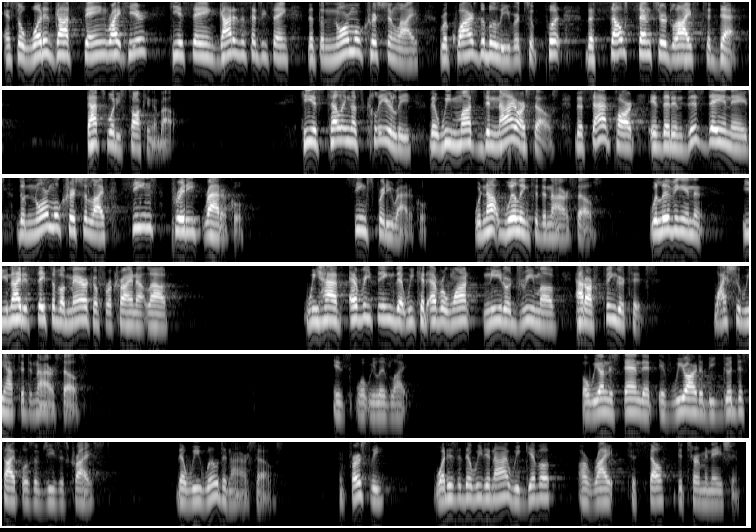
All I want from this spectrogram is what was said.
And so, what is God saying right here? He is saying, God is essentially saying that the normal Christian life requires the believer to put the self centered life to death. That's what he's talking about. He is telling us clearly that we must deny ourselves. The sad part is that in this day and age, the normal Christian life seems pretty radical. Seems pretty radical. We're not willing to deny ourselves. We're living in the United States of America for crying out loud. We have everything that we could ever want, need, or dream of at our fingertips. Why should we have to deny ourselves? Is what we live like. But we understand that if we are to be good disciples of Jesus Christ, that we will deny ourselves. And firstly, what is it that we deny? We give up our right to self determination.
